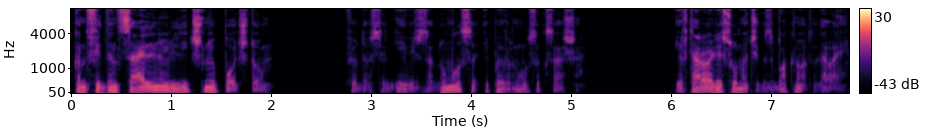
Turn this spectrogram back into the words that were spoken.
конфиденциальную личную почту. Федор Сергеевич задумался и повернулся к Саше. И второй рисуночек с блокнота давай.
